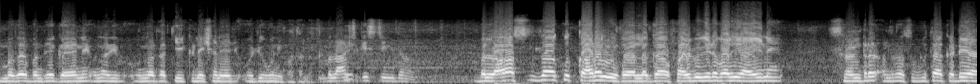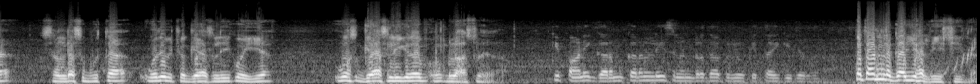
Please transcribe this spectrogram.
ਮਗਰ ਬੰਦੇ ਗਏ ਨੇ। ਉਹਨਾਂ ਦੀ ਉਹਨਾਂ ਦਾ ਕੀ ਕੰਡੀਸ਼ਨ ਹੈ, ਉਹ ਜੋ ਨਹੀਂ ਪਤਾ ਲੱਗਾ ਬਲਾਸਟ ਕਿਸ ਚੀਜ਼ ਦਾ? ਬਲਾਸਟ ਦਾ ਕੋਈ ਕਾਰਨ ਨਹੀਂ ਪਤਾ ਲੱਗਾ। ਫਾਇਰ ਬ੍ਰਿਗੇਡ ਵਾਲੇ ਆਏ ਨੇ ਸਿਲੰਡਰ ਅੰਦਰੋਂ ਸਬੂਤਾ ਕੱਢਿਆ ਸਿਲੰਡਰ ਸਬੂਤਾ ਉਹਦੇ ਵਿੱਚੋਂ ਗੈਸ ਲੀਕ ਹੋਈ ਹੈ ਉਸ ਗੈਸ ਲੀਕ ਦਾ ਬਲਾਸਟ ਹੋਇਆ। ਕਿ ਪਾਣੀ ਗਰਮ ਕਰਨ ਲਈ ਸਿਲੰਡਰ ਦਾ ਪ੍ਰਯੋਗ ਕੀਤਾ ਹੈ ਗੀਜ਼ਰ ਦਾ ਪਤਾ ਨਹੀਂ ਲੱਗਾ ਜੀ ਹਾਲੇ ਇਸ ਚੀਜ਼ ਦਾ।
